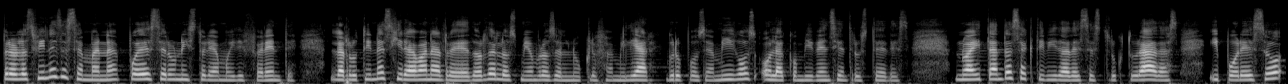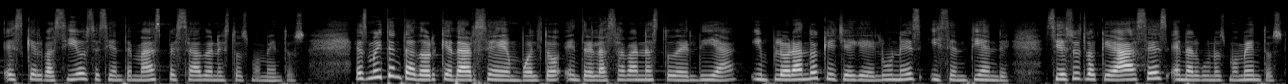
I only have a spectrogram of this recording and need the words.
pero los fines de semana puede ser una historia muy diferente. Las rutinas giraban alrededor de los miembros del núcleo familiar, grupos de amigos o la convivencia entre ustedes. No hay tantas actividades estructuradas y por eso es que el vacío se siente más pesado en estos momentos. Es muy tentador quedarse envuelto entre las sábanas todo el día, implorando que llegue el lunes y se entiende, si eso es lo que haces en algunos momentos,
